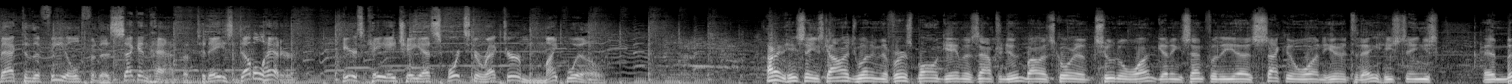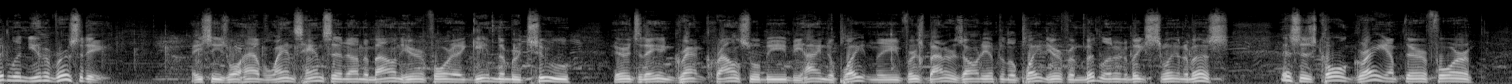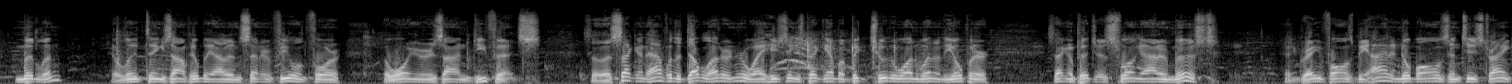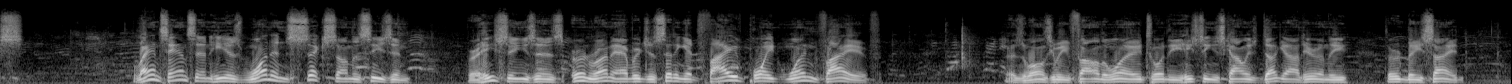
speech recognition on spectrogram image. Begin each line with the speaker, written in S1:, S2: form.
S1: Back to the field for the second half of today's doubleheader. Here's KHAS Sports Director Mike Will.
S2: All right, Hastings College winning the first ball game this afternoon by a score of two to one, getting sent for the uh, second one here today. Hastings and Midland University. Hastings will have Lance Hanson on the mound here for uh, game number two here today, and Grant Kraus will be behind the plate. And the first batter is already up to the plate here from Midland, and a big swing and a miss. This is Cole Gray up there for Midland. He'll lead things off. He'll be out in center field for the Warriors on defense. So the second half with a doubleheader underway. Hastings picking up a big two to one win in the opener. Second pitch is swung out and missed. And Gray falls behind and no balls and two strikes. Lance Hanson, he is one and six on the season. For Hastings, his earned run average is sitting at 5.15. There's the ball's going to be fouled away toward the Hastings College dugout here on the third base side.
